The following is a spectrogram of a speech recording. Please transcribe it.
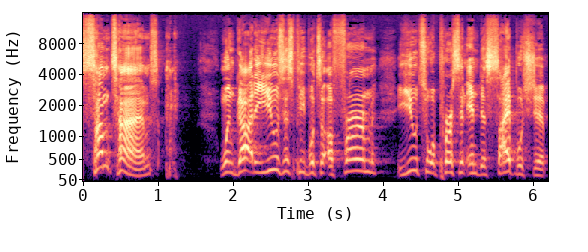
Sometimes, when God uses people to affirm you to a person in discipleship,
